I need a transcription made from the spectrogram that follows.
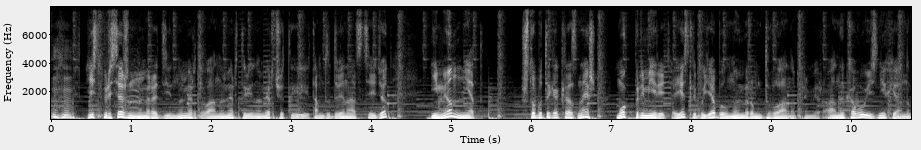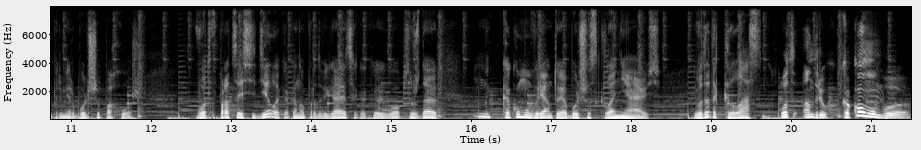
Угу. Есть присяжный номер один, номер два, номер три, номер четыре, там до 12 идет. Имен нет. чтобы ты как раз, знаешь, мог примерить, а если бы я был номером два, например, а на кого из них я, например, больше похож? Вот в процессе дела, как оно продвигается, как его обсуждают, к какому варианту я больше склоняюсь. И вот это классно. Вот, Андрюх, какому бы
